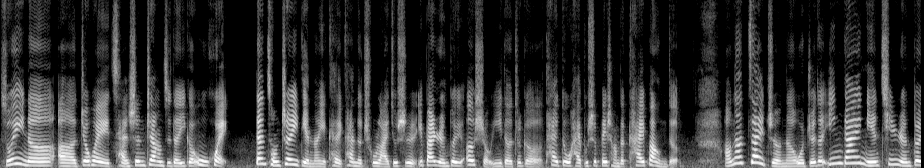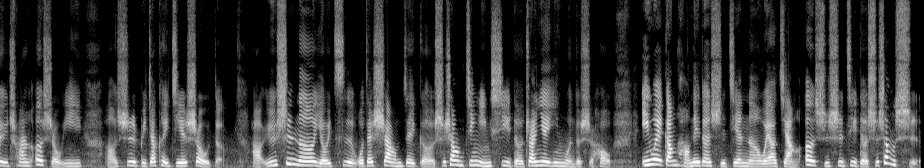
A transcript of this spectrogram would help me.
所以呢，呃，就会产生这样子的一个误会。但从这一点呢，也可以看得出来，就是一般人对于二手衣的这个态度还不是非常的开放的。好，那再者呢，我觉得应该年轻人对于穿二手衣，呃，是比较可以接受的。好，于是呢，有一次我在上这个时尚经营系的专业英文的时候，因为刚好那段时间呢，我要讲二十世纪的时尚史。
